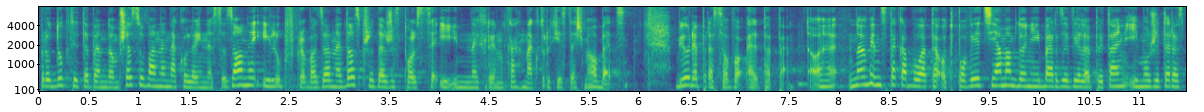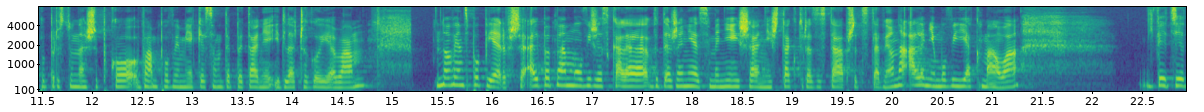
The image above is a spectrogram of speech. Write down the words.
produkty te będą przesuwane na kolejne sezony i lub wprowadzane do sprzedaży w Polsce i innych rynkach, na których jesteśmy obecni. Biurę prasowo LPP. E, no więc taka była ta odpowiedź. Ja mam do niej bardzo wiele pytań i może teraz po prostu na szybko Wam powiem, jakie są te pytania i dlaczego je mam. No więc po pierwsze, LPP mówi, że skala wydarzenia jest mniejsza niż ta, która została przedstawiona, ale nie mówi jak mała. Wiecie,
